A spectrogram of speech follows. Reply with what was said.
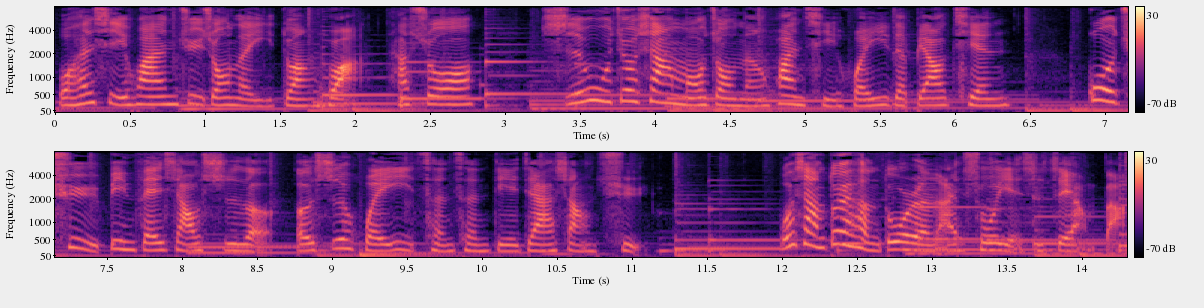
我很喜欢剧中的一段话，他说：“食物就像某种能唤起回忆的标签，过去并非消失了，而是回忆层层叠加上去。”我想对很多人来说也是这样吧。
